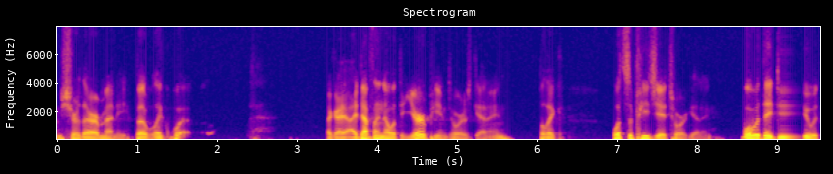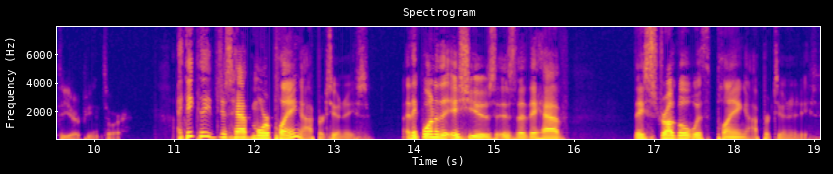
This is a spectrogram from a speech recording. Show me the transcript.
I'm sure there are many, but like what? Like I, I definitely know what the European Tour is getting, but like, what's the PGA Tour getting? What would they do with the European Tour? I think they just have more playing opportunities. I think one of the issues is that they have they struggle with playing opportunities.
